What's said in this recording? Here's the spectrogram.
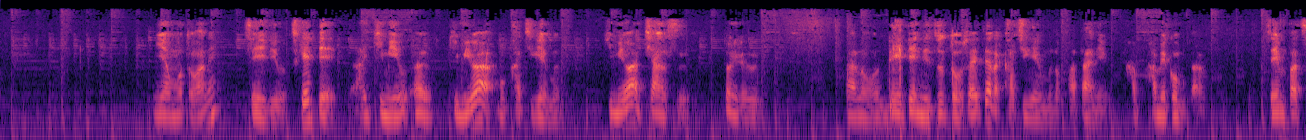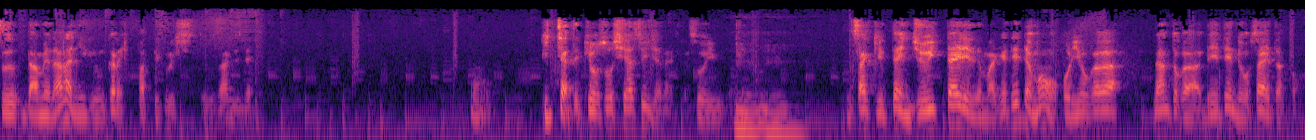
宮本はね、整理をつけて、はい、君君はもう勝ちゲーム君はチャンス、とにかく、あの、0点でずっと抑えたら勝ちゲームのパターンにははめ込むから、先発ダメなら2軍から引っ張ってくるしっていう感じで。うんピッチャーって競争しやすいじゃないですか、そういう意味で。うんさっき言ったように11対0で負けてても、堀岡がなんとか0点で抑えたと。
